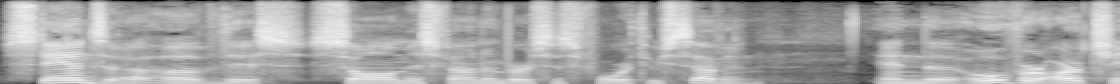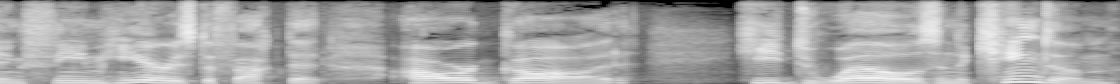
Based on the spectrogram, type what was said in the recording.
stanza of this psalm is found in verses 4 through 7. And the overarching theme here is the fact that our God, He dwells in the kingdom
